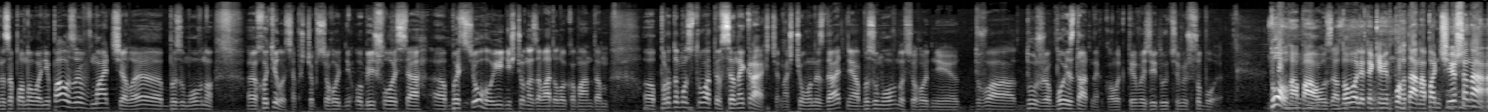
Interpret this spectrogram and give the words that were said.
незаплановані паузи в матчі, але безумовно е, хотілося б, щоб сьогодні обійшлося е, без цього і ніщо не завадило командам е, продемонструвати все найкраще, на що вони здатні. А безумовно, сьогодні два дуже боєздатних колективи зійдуться між собою. Довга пауза. Доволі таки від Богдана Панчишина.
